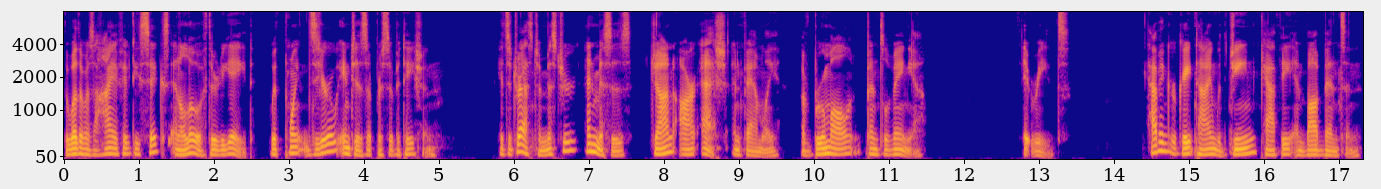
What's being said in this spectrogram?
The weather was a high of 56 and a low of 38, with 0.0 inches of precipitation. It's addressed to Mr. and Mrs. John R. Esch and family of Broomall, Pennsylvania. It reads Having a great time with Jean, Kathy, and Bob Benson.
